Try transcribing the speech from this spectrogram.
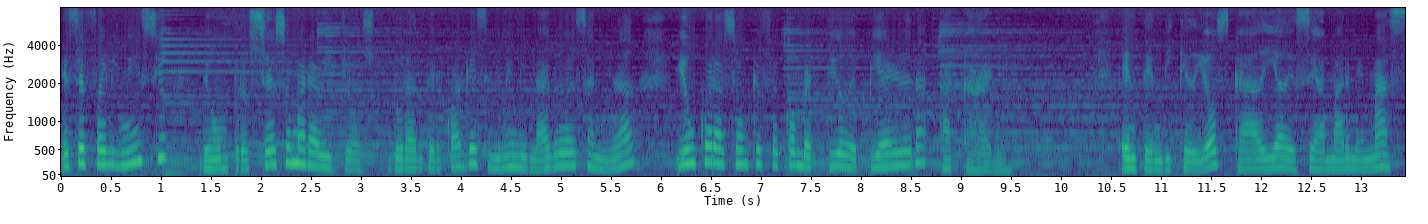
Ese fue el inicio de un proceso maravilloso durante el cual recibí mi milagro de sanidad y un corazón que fue convertido de piedra a carne. Entendí que Dios cada día desea amarme más,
